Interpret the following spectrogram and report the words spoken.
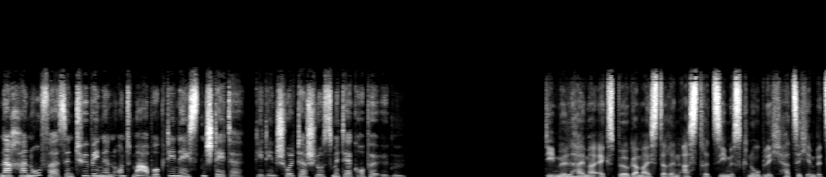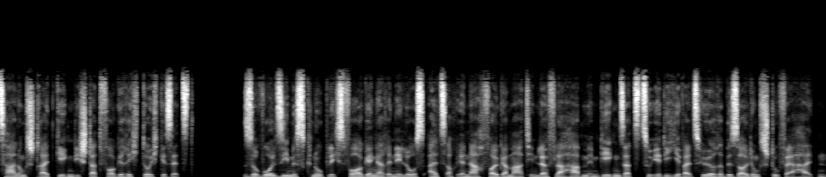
Nach Hannover sind Tübingen und Marburg die nächsten Städte, die den Schulterschluss mit der Gruppe üben. Die Müllheimer Ex-Bürgermeisterin Astrid Siemes-Knoblich hat sich im Bezahlungsstreit gegen die Stadt vor Gericht durchgesetzt. Sowohl Siemes-Knoblichs Vorgänger René Loos als auch ihr Nachfolger Martin Löffler haben im Gegensatz zu ihr die jeweils höhere Besoldungsstufe erhalten.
